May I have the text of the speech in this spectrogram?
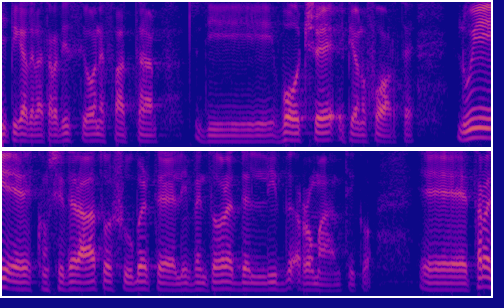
tipica della tradizione, fatta di voce e pianoforte. Lui è considerato, Schubert, l'inventore del Lied romantico. E tra,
